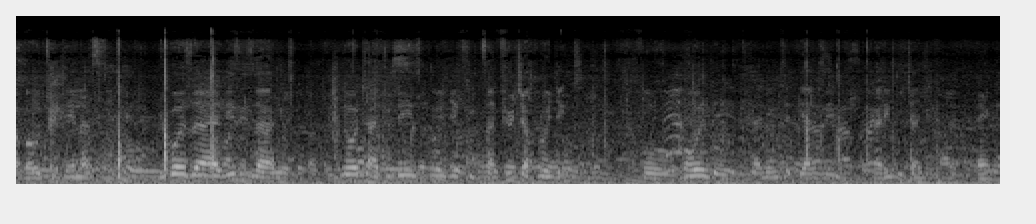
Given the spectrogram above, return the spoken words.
about to tell us because uh, this is a, not a today's project, it's a future project for all the talented young men. Karibu Chachi. Thank you.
